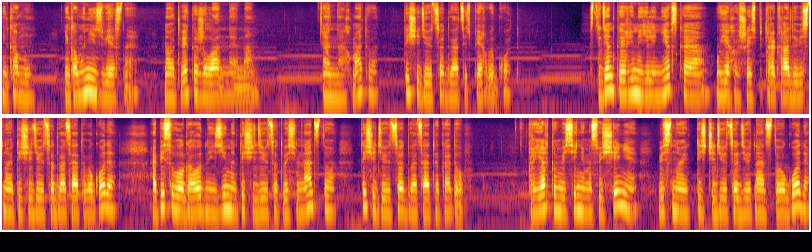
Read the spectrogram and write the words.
Никому, никому неизвестное, Но от века желанное нам. Анна Ахматова, 1921 год. Студентка Ирина Еленевская, уехавшая из Петрограда весной 1920 года, описывала голодные зимы 1918-1920 годов. При ярком весеннем освещении весной 1919 года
